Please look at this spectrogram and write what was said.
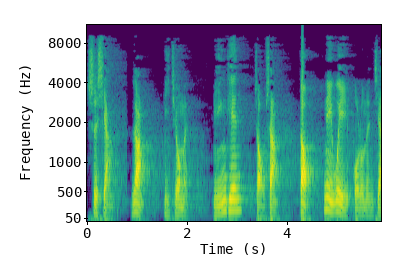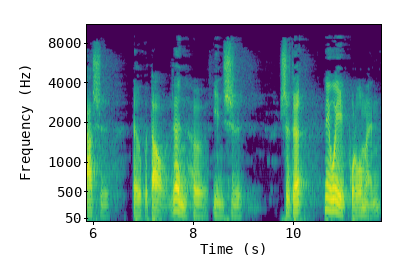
是想让比丘们明天早上到那位婆罗门家时，得不到任何饮食。使得那位婆罗门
